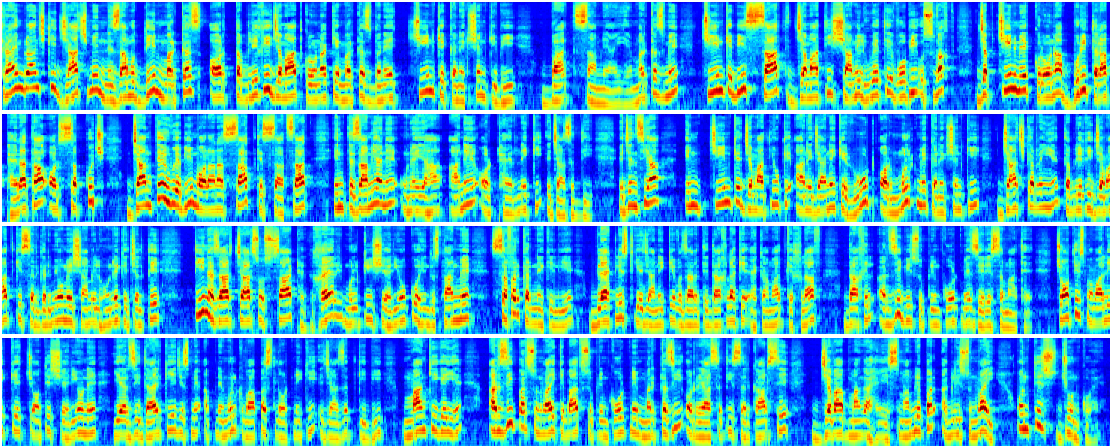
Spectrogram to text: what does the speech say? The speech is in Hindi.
क्राइम ब्रांच की जाँच में निजामुद्दीन मरकज और तबलीगी जमात कोरोना के मरकज बने चीन के कनेक्शन की भी बात सामने आई है। मरकज में चीन के भी सात जमाती शामिल हुए थे। वो भी उस वक्त जब चीन में कोरोना बुरी तरह फैला था और सब कुछ जानते हुए भी मौलाना सात के साथ साथ इंतजामिया ने उन्हें यहाँ आने और ठहरने की इजाज़त दी। एजेंसियाँ इन चीन के जमातियों के आने जाने के रूट और मुल्क में कनेक्शन की जाँच कर रही हैं। तबलीगी जमात की सरगर्मियों में शामिल होने के चलते 3,460 गैर मुल्की शहरियों को हिंदुस्तान में सफ़र करने के लिए ब्लैक लिस्ट किए जाने के वजारत दाखिला के अहकाम के खिलाफ दाखिल अर्जी भी सुप्रीम कोर्ट में जेर समात है। चौंतीस ममालिक के चौंतीस शहरियों ने यह अर्जी दायर की है जिसमें अपने मुल्क वापस लौटने की इजाज़त की भी मांग की गई है। अर्जी पर सुनवाई के बाद सुप्रीम कोर्ट ने मरकजी और रियासती सरकार से जवाब मांगा है। इस मामले पर अगली सुनवाई 29 जून को है।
